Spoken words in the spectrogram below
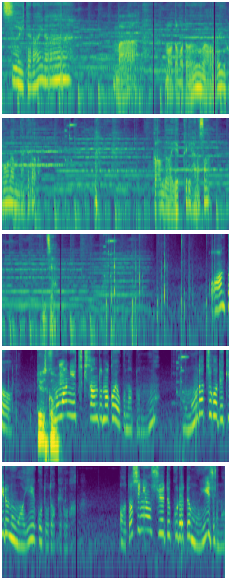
ついてないな。まあもともと運は悪い方なんだけど。今度はゆっくり話そう。じゃ。あんたいつの.間に月さんと仲良くなったの？友達ができるのはいいことだけど私に教えてくれてもいいじゃない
